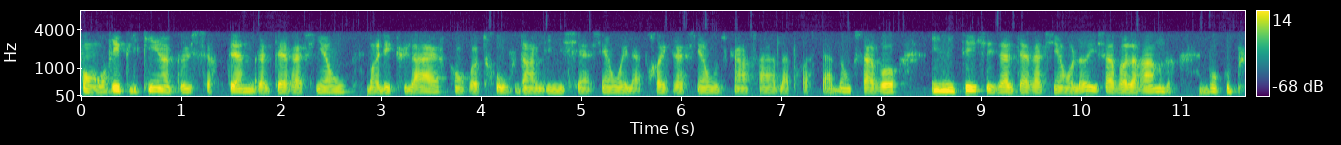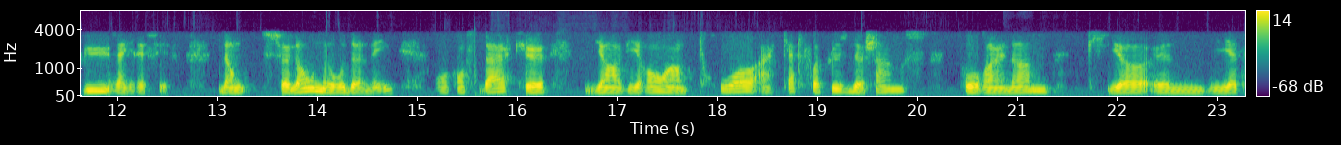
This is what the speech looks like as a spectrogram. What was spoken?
vont répliquer un peu certaines altérations moléculaires qu'on retrouve dans l'initiation et la progression du cancer de la prostate. Donc, ça va imiter ces altérations-là et ça va le rendre beaucoup plus agressif. Donc, selon nos données, on considère qu'il y a environ entre 3 à 4 fois plus de chances pour un homme qui a une diète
